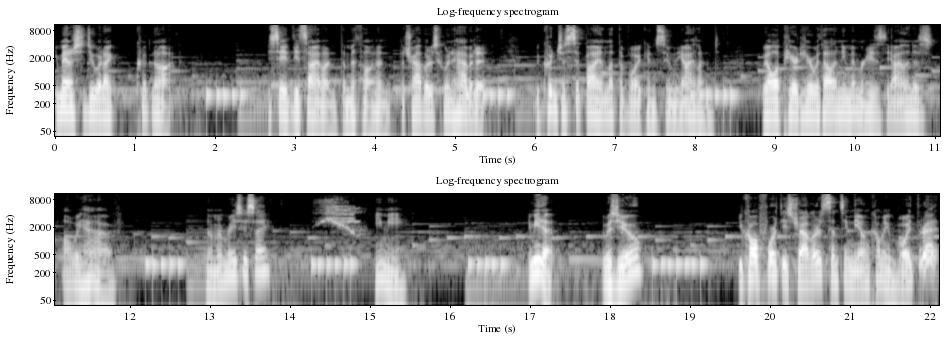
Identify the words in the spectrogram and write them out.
You managed to do what I could not. You saved this island, the Mython, and the travelers who inhabit it. We couldn't just sit by and let the void consume the island. We all appeared here without any memories. The island is all we have. No memories, you say? Emi. Amita, it was you? You called forth these travelers, sensing the oncoming void threat?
